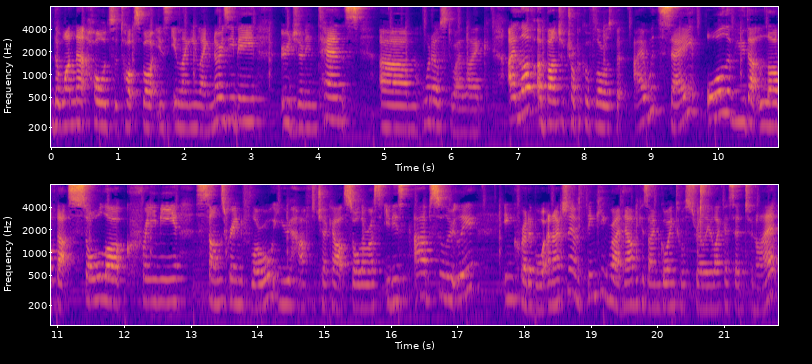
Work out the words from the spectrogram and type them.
the one that holds the top spot is Ylang Ylang Nosy Be, Oud Jaune Intense, um, what else do I like? I love a bunch of tropical florals, but I would say all of you that love that solar creamy sunscreen floral, you have to check out Solaris. It is absolutely incredible. And actually I'm thinking right now because I'm going to Australia, like I said tonight,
